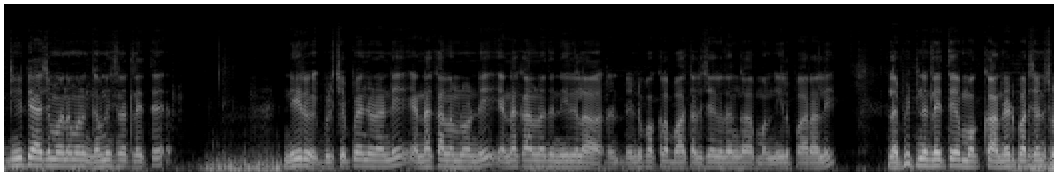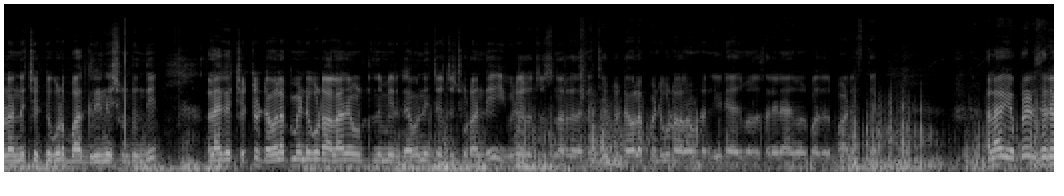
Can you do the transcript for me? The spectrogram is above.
నీటి యాజమాన్యం మనం గమనించినట్లయితే నీరు ఇప్పుడు చెప్పాను చూడండి ఎండాకాలంలో ఉండి ఎండాకాలంలో అయితే నీరు ఇలా రెండు పక్కల బాగా తడిచే విధంగా మన నీళ్ళు పారాలి. ఇలా పెట్టినట్లయితే మొక్క హండ్రెడ్ పర్సెంట్ చూడండి చెట్టు కూడా బాగా గ్రీనిష్ ఉంటుంది. అలాగే చెట్టు డెవలప్మెంట్ కూడా అలానే ఉంటుంది మీరు గమనించవచ్చు చూడండి. ఈ వీడియోలో చూస్తున్నారు కదండి చెట్టు డెవలప్మెంట్ కూడా అలానే ఉంటుంది. నీటి యాజమాన్యం సరైన యాజమాన్య పద్ధతులు పాటిస్తే అలాగే ఎప్పుడైనా సరే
